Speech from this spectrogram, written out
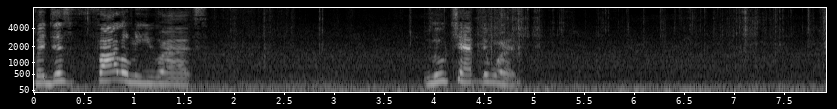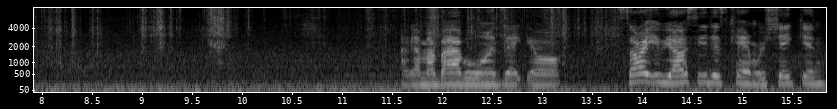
But just follow me, you guys. Luke chapter 1. Got my Bible on deck, y'all. Sorry if y'all see this camera shaking.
